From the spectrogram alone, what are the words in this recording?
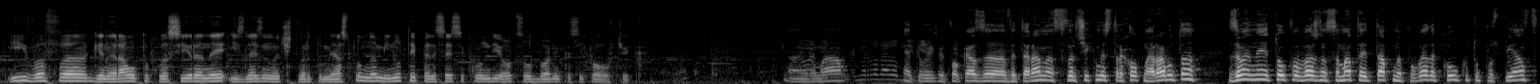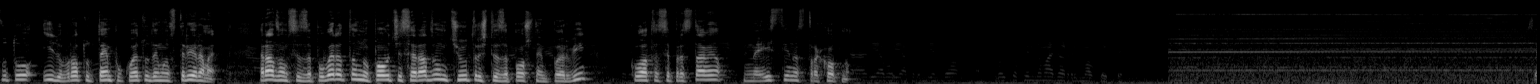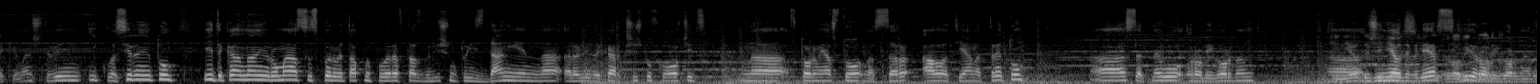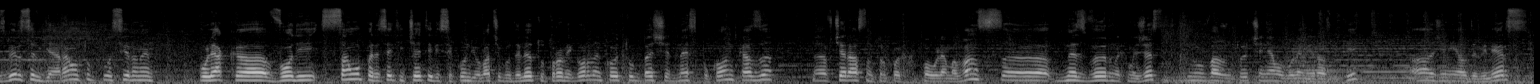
и в генералното класиране излезе на четвърто място на минута и 50 секунди от съотборника си Холовчик. Ами, Рома, ето ви какво каза ветерана. Свършихме страхотна работа. За мен не е толкова важна самата етапна победа, колкото постоянството и доброто темпо, което демонстрираме. Радвам се за победата, но повече се радвам, че утре ще започнем първи. Колата се представя наистина страхотно. Всеки момент ще видим и класирането. И така Нани Рома с първа етапна победа в тази годишното издание на Рали Дакар. Кшиштоф Холовчиц на второ място на Сър Алатия на трето. А, след него Роби Гордън, Жениел а, де Жениел Вилиерс де Вилиерс и Роби Гордън. Разбира се, в генералното класиране Поляк води само 54 секунди, обаче го делят от Роби Гордън, който беше днес спокоен. Каза, вчера аз натрупах по-голям аванс, днес върнахме жестите, но важното е, че няма големи разлики. А, Жениел де Вилиерс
